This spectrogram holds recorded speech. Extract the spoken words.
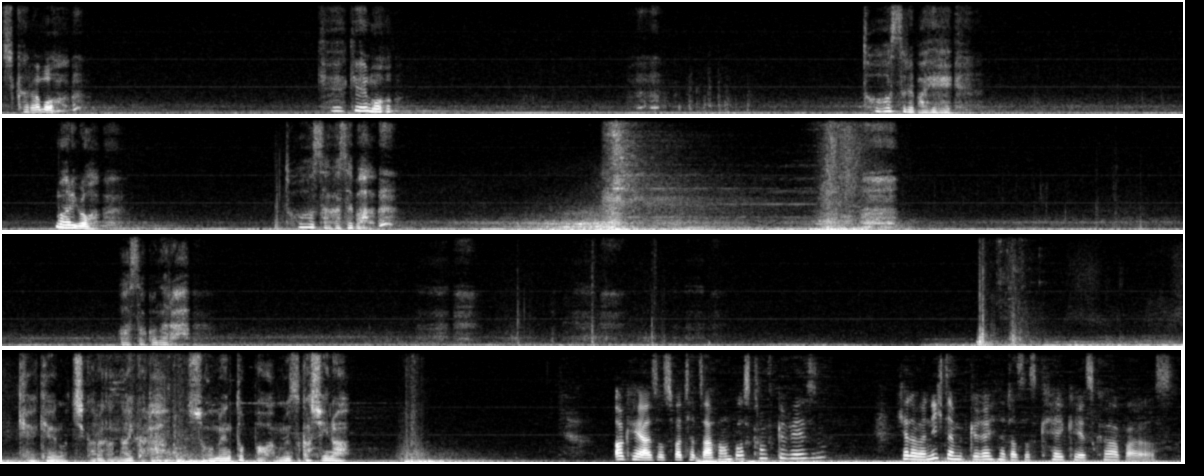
力も。経験も。どうすればいい？マリを。どう探せば。そこならKK の力がないから正面突破は難しいな Okay, also es war Tatsache ein Bosskampf gewesen. Ich hätte aber nicht damit gerechnet, dass es KKs Körper ist.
